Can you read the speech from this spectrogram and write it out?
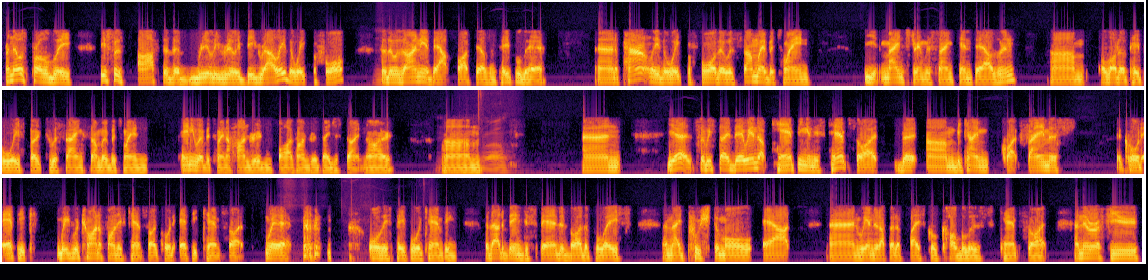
And there was probably, this was after the really, really big rally the week before. So there was only about 5,000 people there. And apparently the week before, there was somewhere between, mainstream was saying 10,000. Um, a lot of the people we spoke to were saying somewhere between, anywhere between 100 and 500. They just don't know. Um, wow. And yeah, so we stayed there. We ended up camping in this campsite that um, became quite famous called Epic we were trying to find this campsite called Epic Campsite where all these people were camping, but that had been disbanded by the police and they pushed them all out. And we ended up at a place called Cobbler's Campsite. And there were a few,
